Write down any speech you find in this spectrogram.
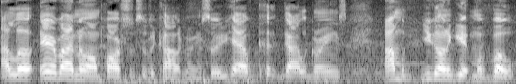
I love everybody know I'm partial to the collard greens. So if you have cooked collard greens, I'm you're gonna get my vote.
